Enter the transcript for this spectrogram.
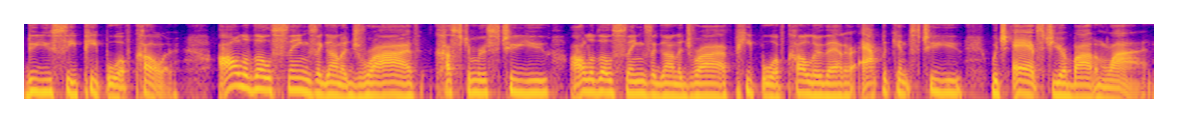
do you see people of color? All of those things are going to drive customers to you. All of those things are going to drive people of color that are applicants to you, which adds to your bottom line.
